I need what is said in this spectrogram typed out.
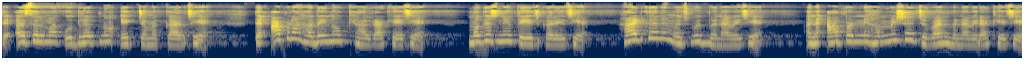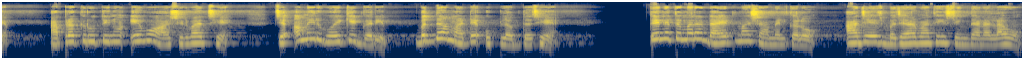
તે અસલમાં કુદરતનો એક ચમત્કાર છે. તે આપણા હૃદયનો ખ્યાલ રાખે છે, મગજને તેજ કરે છે, હાડકાને મજબૂત બનાવે છે અને આપણને હંમેશા જવાન બનાવી રાખે છે. આ પ્રકૃતિનો એવો આશીર્વાદ છે, જે અમીર હોય કે ગરીબ, બધા માટે ઉપલબ્ધ છે. તેને તમારા ડાયટમાં સામેલ કરો. આજે જ બજારમાંથી શિંગદાણા લાવો.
